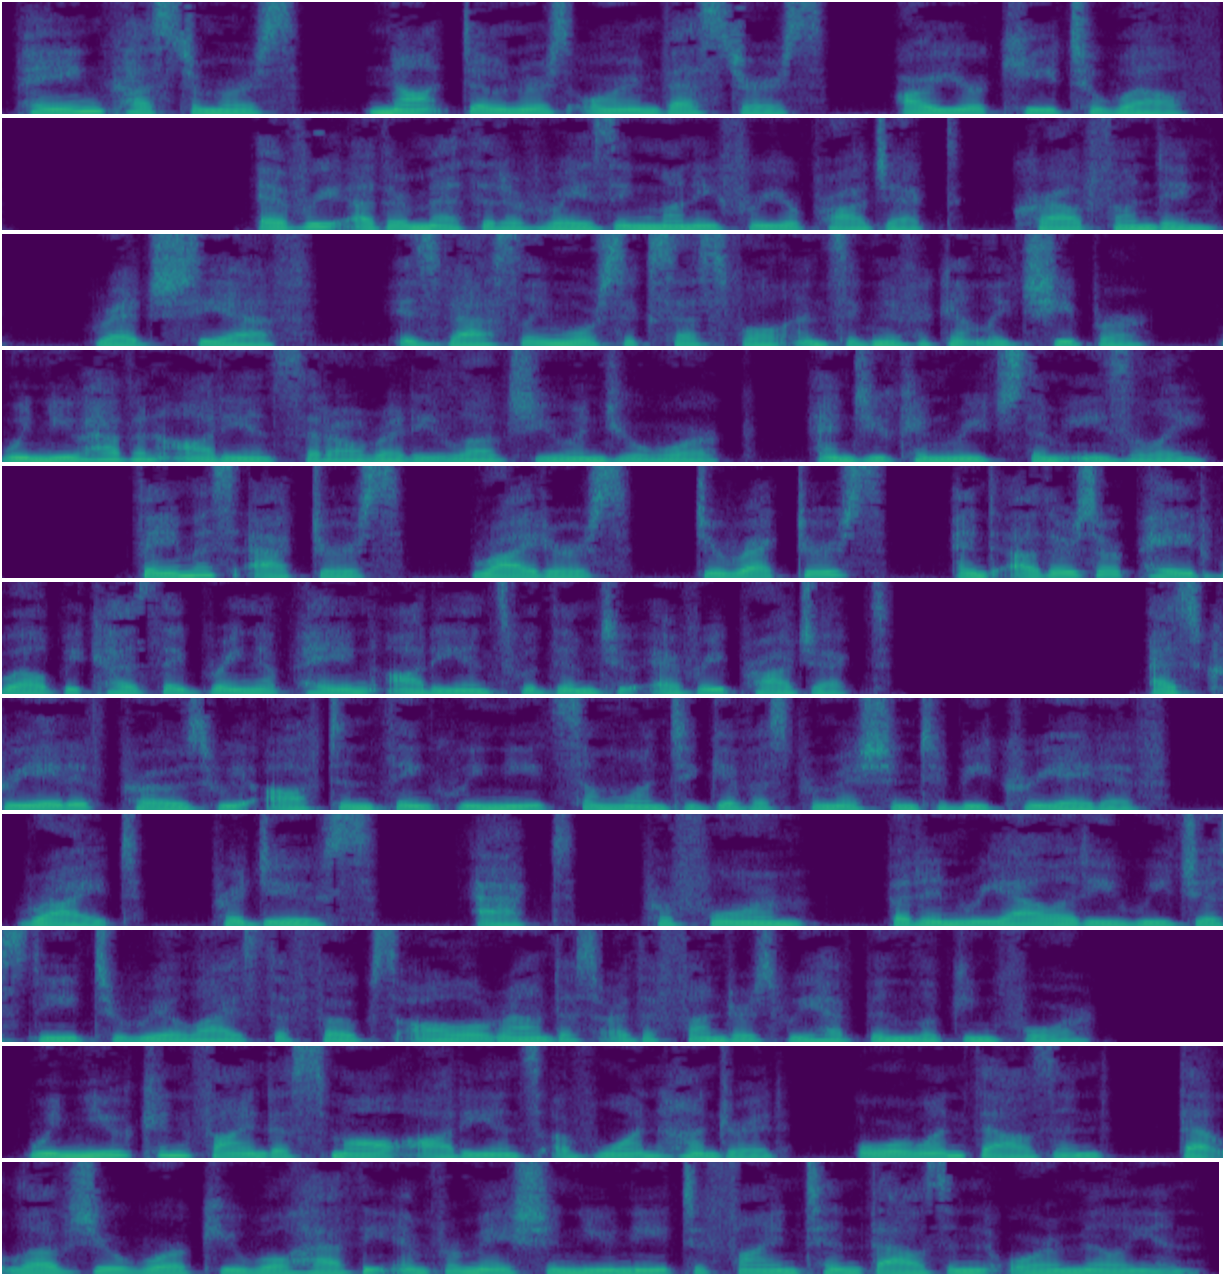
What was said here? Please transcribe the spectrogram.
Paying customers, not donors or investors, are your key to wealth. Every other method of raising money for your project, crowdfunding, RegCF, is vastly more successful and significantly cheaper, when you have an audience that already loves you and your work, and you can reach them easily. Famous actors, writers, directors, and others are paid well because they bring a paying audience with them to every project. As creative pros, we often think we need someone to give us permission to be creative, write, produce, act, perform, but in reality, we just need to realize the folks all around us are the funders we have been looking for. When you can find a small audience of 100, or 1000, that loves your work, you will have the information you need to find 10,000 or a million.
